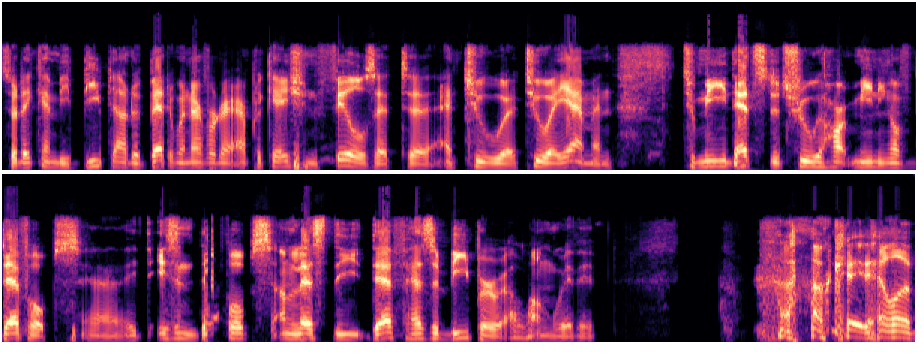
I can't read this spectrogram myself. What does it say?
so they can be beeped out of bed whenever their application fails at uh, at two uh, two a.m. And to me, that's the true heart meaning of DevOps. Uh, it isn't DevOps unless the dev has a beeper along with it. okay, well,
